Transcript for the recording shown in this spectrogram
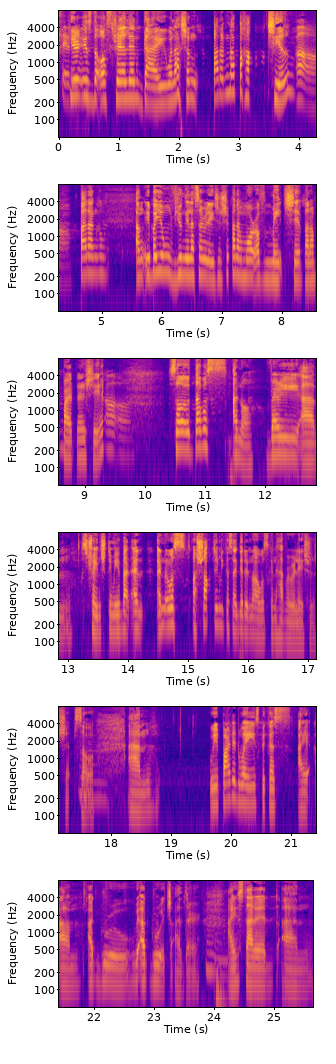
here is the Australian guy, wala siyang, parang napaka-chill. Oo. Parang, ang iba yung view nila sa relationship, parang more of mateship, parang partnership. Oo. So that was ano very um strange to me, but and and it was a shock to me because I didn't know I was gonna have a relationship. So, um, we parted ways because I um outgrew we outgrew each other. I started um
